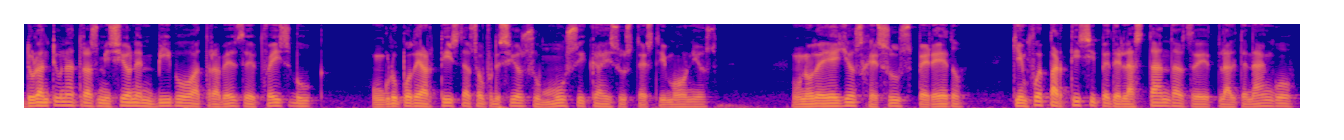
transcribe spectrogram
durante una transmisión en vivo a través de Facebook, un grupo de artistas ofreció su música y sus testimonios. Uno de ellos, Jesús Peredo, quien fue partícipe de las tandas de Tlaltenango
